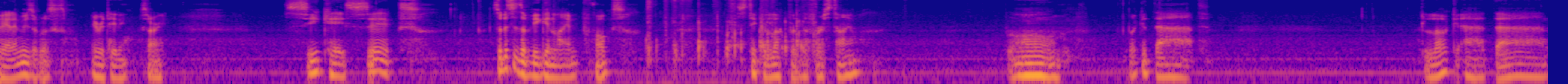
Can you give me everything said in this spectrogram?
Okay, that music was irritating. Sorry. CK6. So this is a vegan line, folks. Let's take a look for the first time. Boom. Look at that. Look at that.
